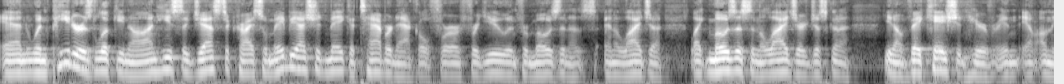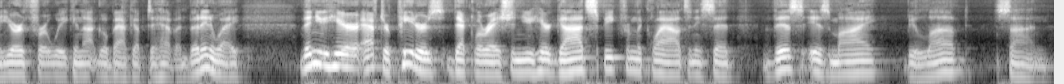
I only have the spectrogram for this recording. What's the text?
And when Peter is looking on, he suggests to Christ, well, maybe I should make a tabernacle for, for you and for Moses and Elijah. Like Moses and Elijah are just going to, you know, vacation here in, on the earth for a week and not go back up to heaven. But anyway, then you hear, after Peter's declaration, you hear God speak from the clouds, and he said, This is my beloved Son,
